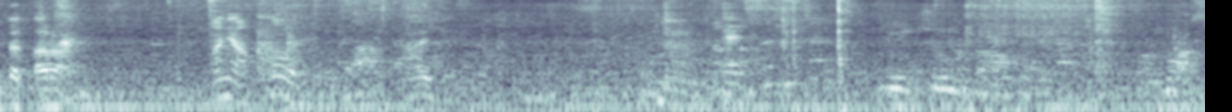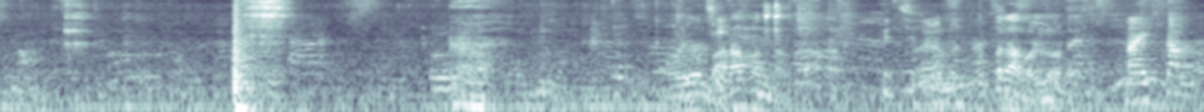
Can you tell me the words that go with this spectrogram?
여기다 따라 아니 아까워. 아 이제 됐어. 어 이거 말하면 나다 그치 말하면 다. 오빠 나 걸러래 맛있어?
